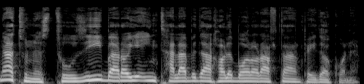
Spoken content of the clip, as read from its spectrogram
نتونست توضیحی برای این طلب در حال بالا رفتن پیدا کنه.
